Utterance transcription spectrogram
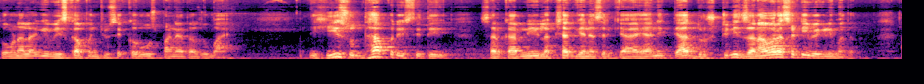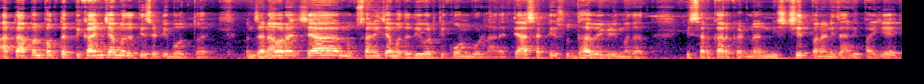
तो म्हणाला की वीस का पंचवीस एकर ऊस पाण्यात आज उभा आहे. ही सुद्धा परिस्थिती सरकारने लक्षात घेण्यासारखी आहे आणि त्या दृष्टीने जनावरासाठी वेगळी मदत. आता आपण फक्त पिकांच्या मदतीसाठी बोलतोय. पण जनावरांच्या नुकसानीच्या मदतीवरती कोण बोलणार आहे? त्यासाठी सुद्धा वेगळी मदत ही सरकारकडनं निश्चितपणाने झाली पाहिजे.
